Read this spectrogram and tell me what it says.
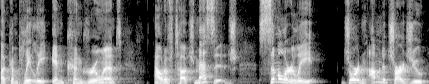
a completely incongruent out of touch message. Similarly, Jordan, I'm going to charge you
